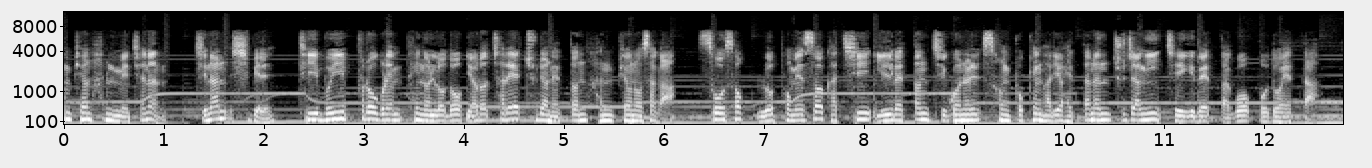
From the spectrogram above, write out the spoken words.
한편 한 매체는 지난 10일 TV 프로그램 패널로도 여러 차례 출연했던 한 변호사가 소속 로펌에서 같이 일했던 직원을 성폭행하려 했다는 주장이 제기됐다고 보도했다.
